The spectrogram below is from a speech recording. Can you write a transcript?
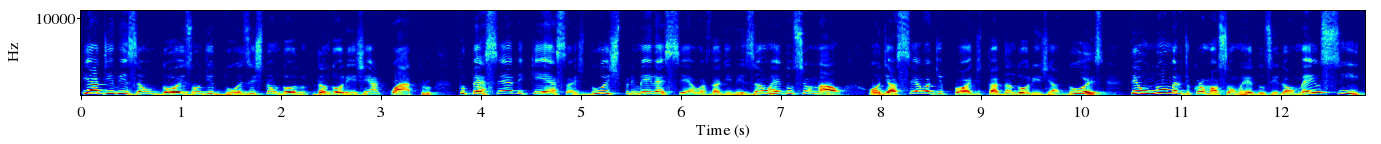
e a divisão 2, onde duas estão dando origem a quatro. Tu percebe que essas duas primeiras células da divisão divisão reducional, onde a célula diploide está dando origem a duas, tem um número de cromossomos reduzido ao meio? Sim,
